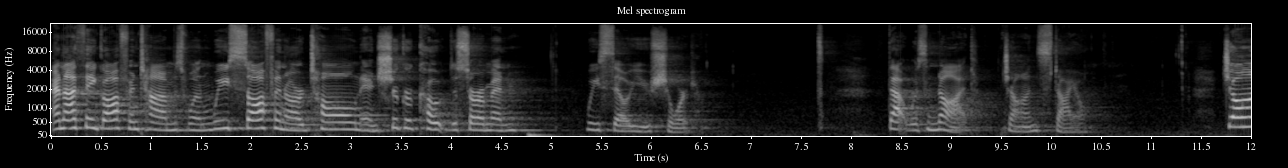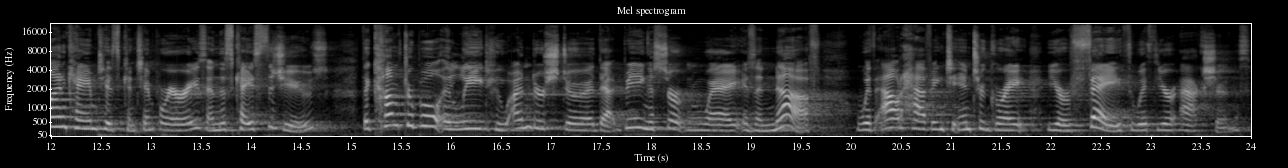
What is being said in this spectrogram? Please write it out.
And I think oftentimes when we soften our tone and sugarcoat the sermon, we sell you short. That was not John's style. John came to his contemporaries, in this case the Jews, the comfortable elite who understood that being a certain way is enough without having to integrate your faith with your actions.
